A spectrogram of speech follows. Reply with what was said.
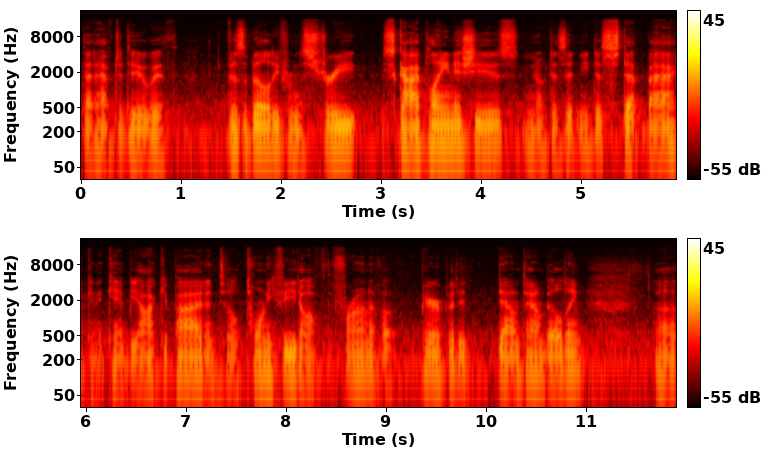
that have to do with visibility from the street, sky plane issues. You know, does it need to step back and it can't be occupied until 20 feet off the front of a parapeted downtown building? Uh,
